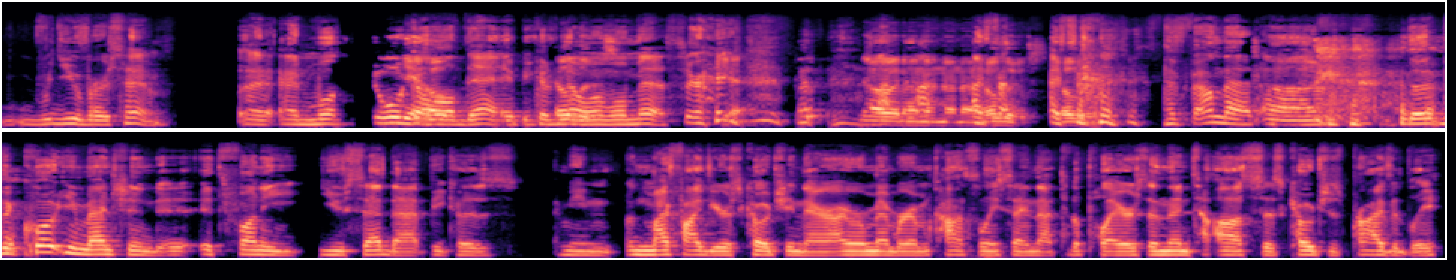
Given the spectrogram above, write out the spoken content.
yeah. you versus him. Uh, and we'll we'll yeah, go all day because no lose. one will miss, right? Yeah. But no, no, no, no, no, I, he'll I, lose. He'll I, lose. I found that uh, the the quote you mentioned. It, it's funny you said that because I mean, my five years coaching there, I remember him constantly saying that to the players and then to us as coaches privately.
